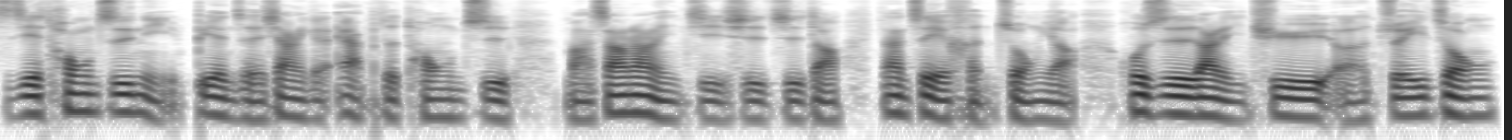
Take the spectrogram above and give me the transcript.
直接通知你，变成像一个 app 的通知，马上让你及时知道。那这也很重要，或是让你去呃追踪。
